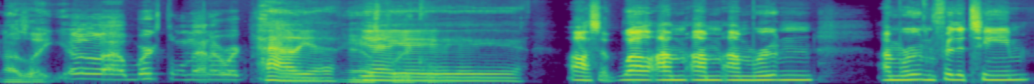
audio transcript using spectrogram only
And I was like, "Yo, I worked on that. I worked." Hell yeah. Yeah, yeah, yeah, yeah, cool. yeah, yeah, yeah. Awesome. Well, I'm I'm I'm rooting I'm rooting for the team.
